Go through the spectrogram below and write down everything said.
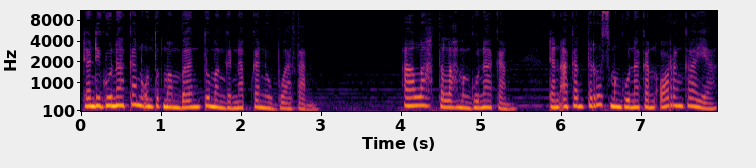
dan digunakan untuk membantu menggenapkan nubuatan. Allah telah menggunakan dan akan terus menggunakan orang kaya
